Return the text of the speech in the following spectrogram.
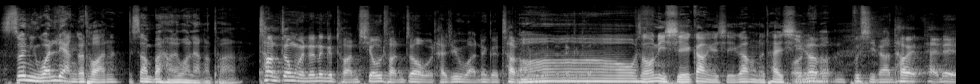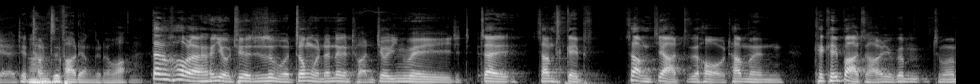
所以你玩两个团呢？你上班还要玩两个团？唱中文的那个团休团之后，我才去玩那个唱英文的那个团。哦，我想说你斜杠也斜杠的太斜哦，了？不行啊，太太累了，就同时跑两个的话。但后来很有趣的就是，我中文的那个团，就因为在 Soundscape 上架之后，他们 KK Bus 好像有个什么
